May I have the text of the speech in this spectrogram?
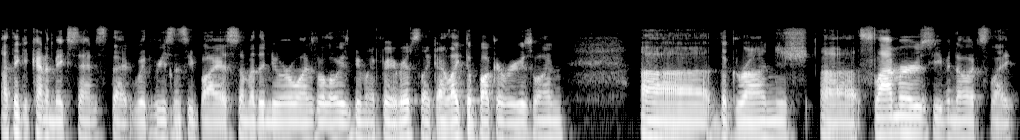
I think it kind of makes sense that with recency bias, some of the newer ones will always be my favorites. Like I like the Buckaroos one, uh, the grunge, uh, Slammers, even though it's like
